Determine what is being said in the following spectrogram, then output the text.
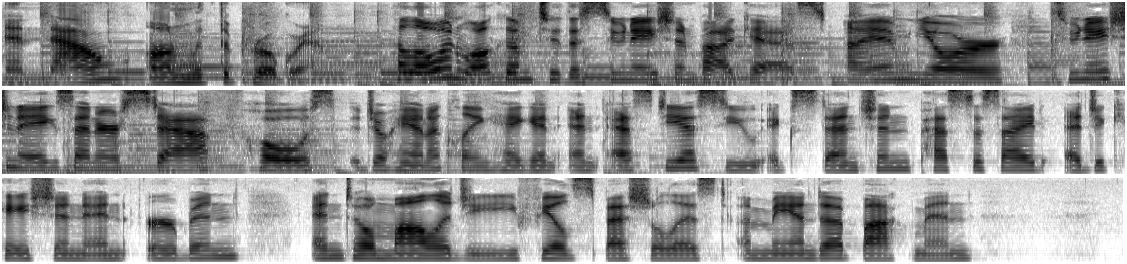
And now, on with the program. Hello and welcome to the Sioux Nation podcast. I am your Sioux Nation Ag Center staff host, Johanna Klinghagen, and SDSU Extension Pesticide Education and Urban Entomology Field Specialist Amanda Bachmann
